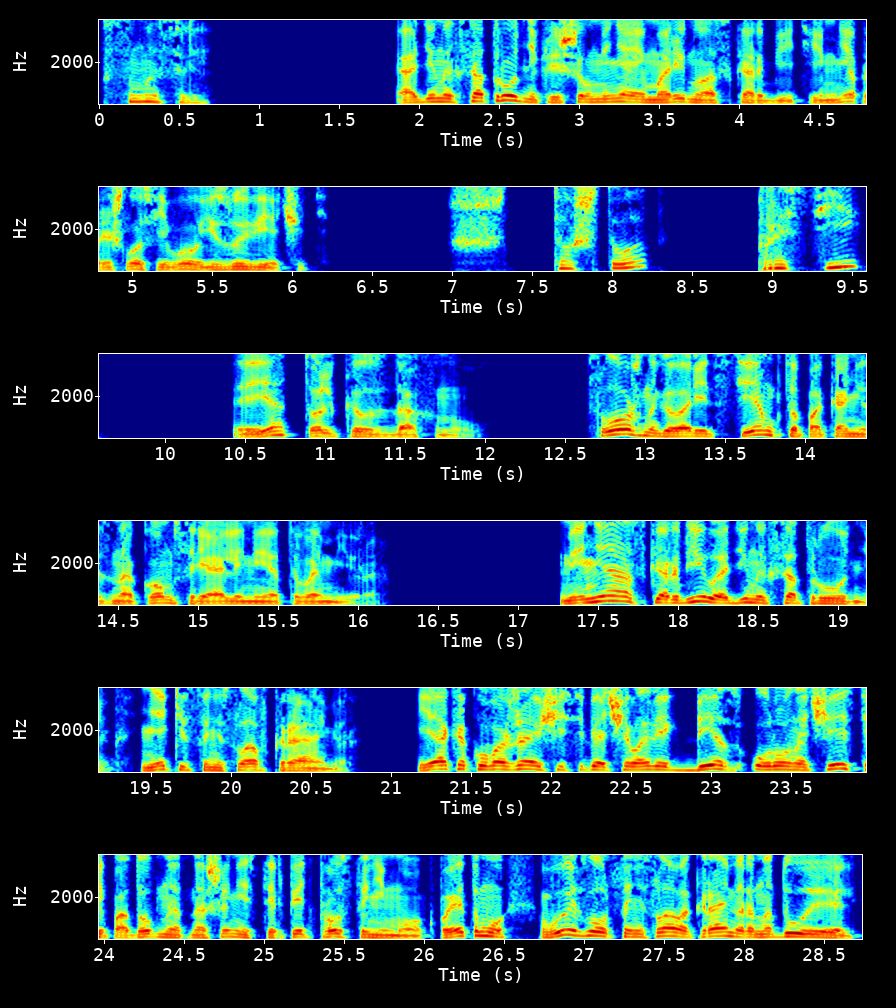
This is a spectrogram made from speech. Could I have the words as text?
В смысле? Один их сотрудник решил меня и Марину оскорбить, и мне пришлось его изувечить. Что-что? Прости? я только вздохнул. Сложно говорить с тем, кто пока не знаком с реалиями этого мира. Меня оскорбил один их сотрудник, некий Станислав Крамер. Я, как уважающий себя человек без урона чести, подобные отношения стерпеть просто не мог, поэтому вызвал Станислава Крамера на дуэль,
